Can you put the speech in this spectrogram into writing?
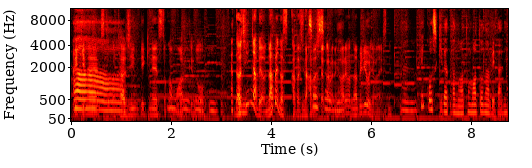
的なやつとか多人的なやつとかもあるけど、うんうんうんうん。あと打ね人鍋は鍋の形の話だからね。ねあれは鍋料理じゃないですね。あの結構好きだったのはトマト鍋だね。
